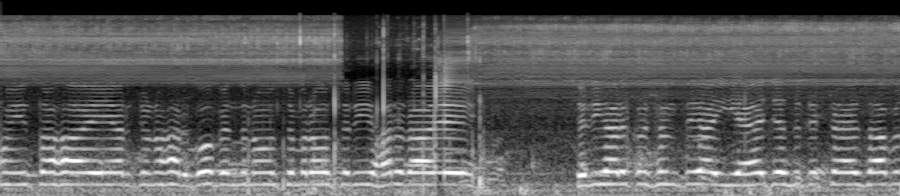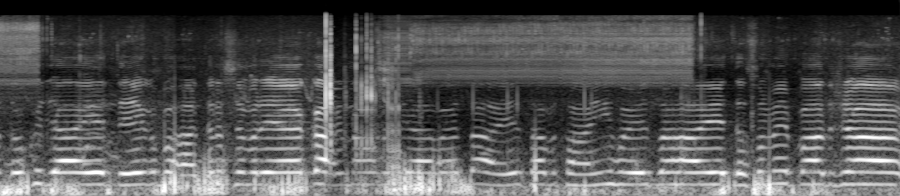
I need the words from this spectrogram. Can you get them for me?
ਹੋਈ ਸਹਾਏ ਅਰਜੁਨ ਹਰ ਗੋਬਿੰਦ ਨੂੰ ਸਿਮਰੋ ਸ੍ਰੀ ਹਰ ਰਾਏ। ਸ੍ਰੀ ਹਰਿ ਕ੍ਰਿਸ਼ਨ ਤੇ ਹੈ, ਜਿਸ ਡਿਠੈ ਸਭ ਦੁਖ ਜਾਏ, ਤੇਗ ਬਹਾਦਰ ਸਿਮਰਿਆ, ਘਰ ਨਾਮ ਦੇ ਆਵੇ ਸਭ ਥਾਈ ਹੋਏ ਸਹਾਏ, ਦਸਵੇਂ ਪਾਤਸ਼ਾਹ।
